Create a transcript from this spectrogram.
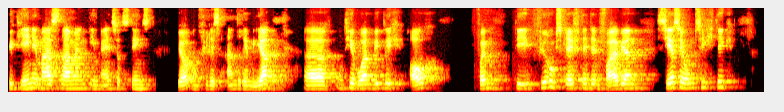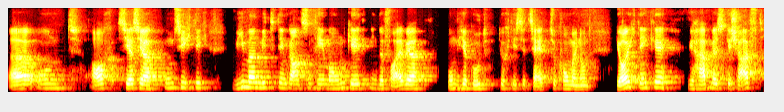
Hygienemaßnahmen im Einsatzdienst, ja, und vieles andere mehr. Äh, und hier waren wirklich auch vor allem die Führungskräfte in den Feuerwehren sehr, sehr umsichtig und auch sehr, sehr umsichtig, wie man mit dem ganzen Thema umgeht in der Feuerwehr, um hier gut durch diese Zeit zu kommen. Und ja, ich denke, wir haben es geschafft,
